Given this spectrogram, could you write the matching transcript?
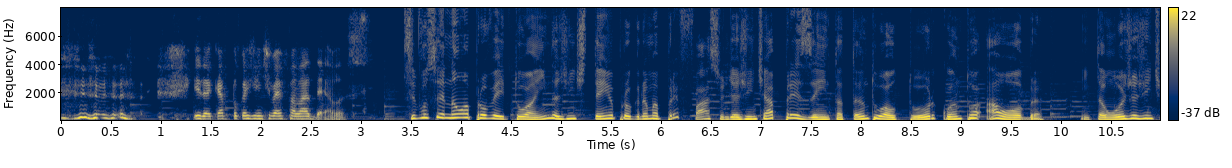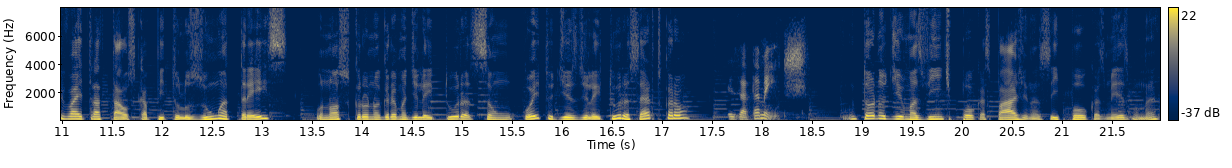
e daqui a pouco a gente vai falar delas. Se você não aproveitou ainda, a gente tem o programa Prefácio, onde a gente apresenta tanto o autor quanto a obra. Então hoje a gente vai tratar os capítulos 1 a 3. O nosso cronograma de leitura são oito dias de leitura, certo, Carol? Exatamente. Em torno de umas 20 e poucas páginas, e poucas mesmo, né?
